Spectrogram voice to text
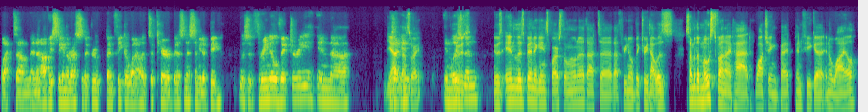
but um, and then obviously in the rest of the group, Benfica went out and took care of business. I mean, a big was it three 0 victory in. Uh, yeah, that that's in, right. In Lisbon. It was, it was, in Lisbon against Barcelona. That uh, that three 0 victory. That was some of the most fun I've had watching Benfica in a while.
